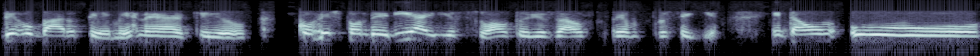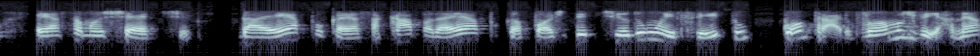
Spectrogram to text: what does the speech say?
derrubar o Temer, né? Que corresponderia a isso, autorizar o Supremo a prosseguir. Então, o, essa manchete da época, essa capa da época, pode ter tido um efeito contrário. Vamos ver, né?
